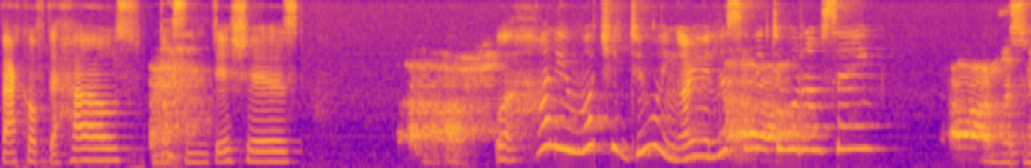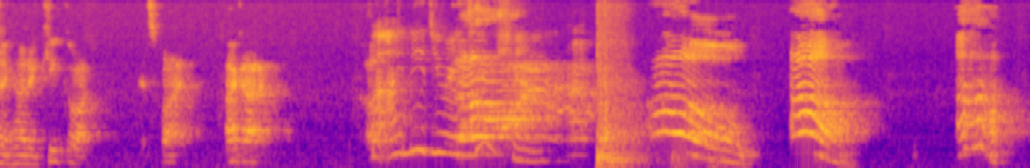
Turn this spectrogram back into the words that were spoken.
back of the house, washing dishes, well, honey, what you doing? Are you listening to what I'm saying? Oh, I'm listening, honey. Keep going. It's fine. I got it. But I need your attention. Oh, oh, oh.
